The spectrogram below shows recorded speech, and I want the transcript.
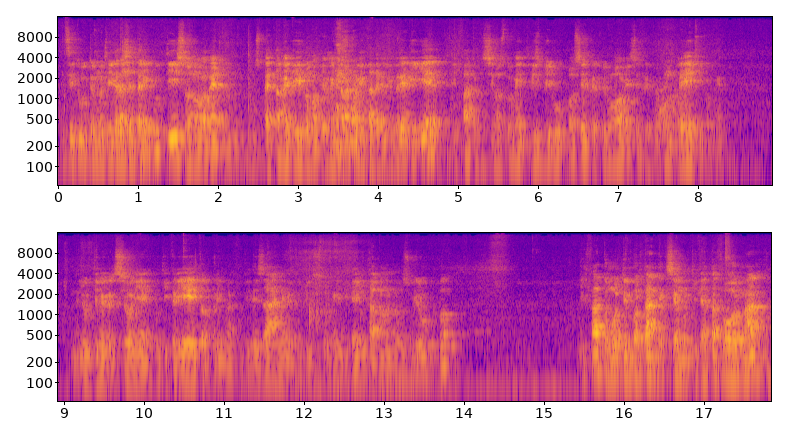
Innanzitutto i motivi della scelta di Qt sono, vabbè, non spetta a me dirlo, ma ovviamente la qualità delle librerie, il fatto che siano strumenti di sviluppo sempre più nuovi e sempre più completi, come nelle ultime versioni è Qt Creator, prima Qt Designer e tutti gli strumenti che aiutavano nello sviluppo. Il fatto molto importante che sia multipiattaforma,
